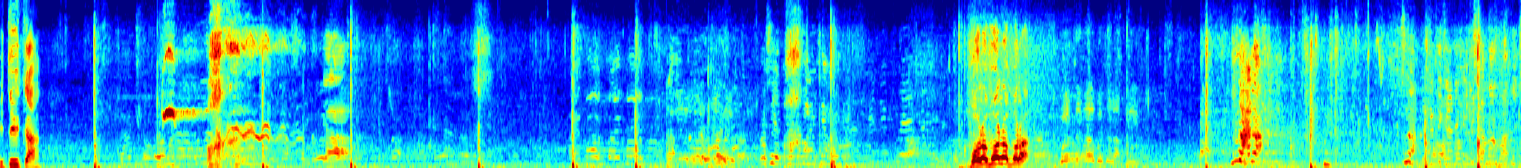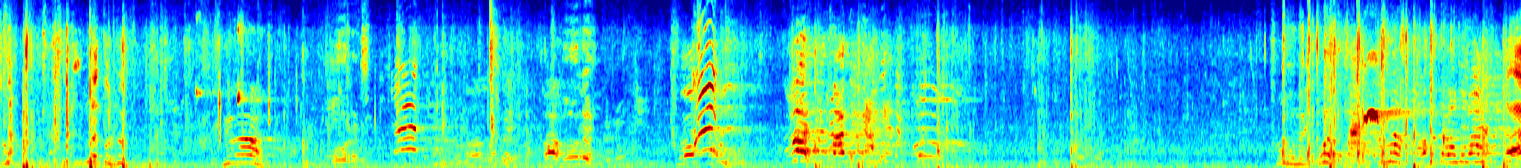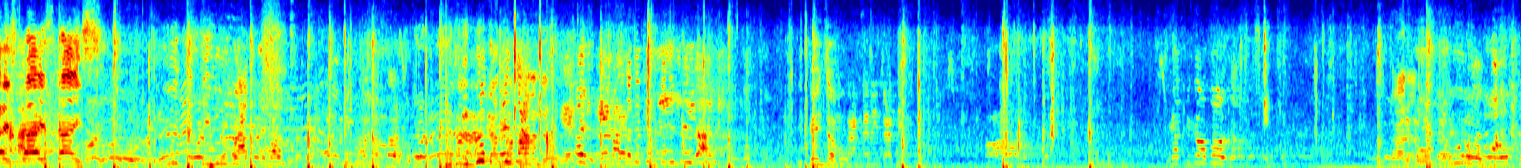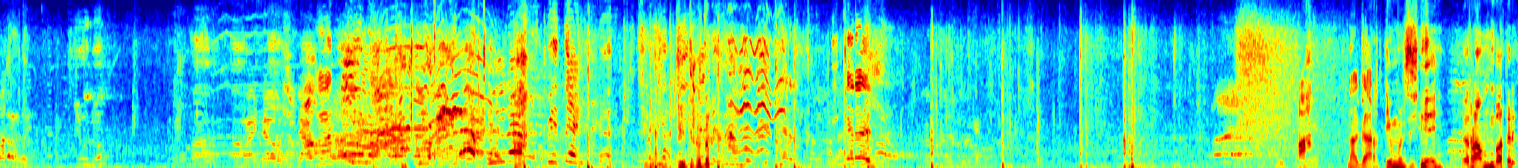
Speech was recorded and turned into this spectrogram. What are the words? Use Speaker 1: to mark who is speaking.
Speaker 1: Pitoy ka. Bola, bola, bola.
Speaker 2: Nice, nice, nice. Ikaran.
Speaker 1: Ah, nagarti mo si Rambar.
